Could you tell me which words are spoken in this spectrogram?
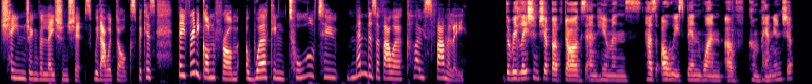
changing relationships with our dogs because they've really gone from a working tool to members of our close family the relationship of dogs and humans has always been one of companionship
